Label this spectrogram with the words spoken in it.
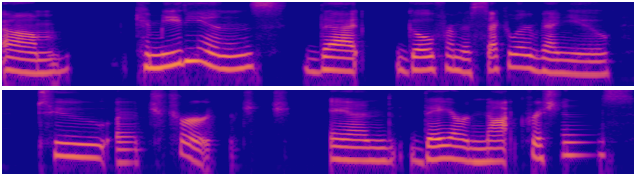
um, comedians that go from the secular venue to a church and they are not Christians,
